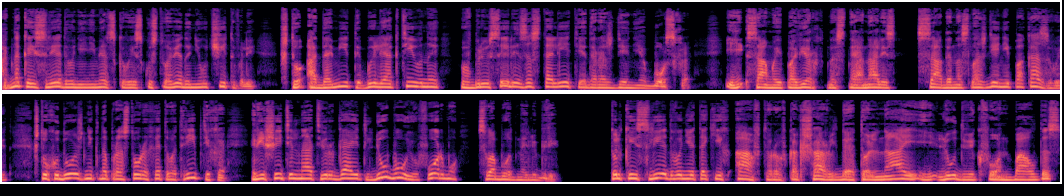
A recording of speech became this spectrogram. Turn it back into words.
Однако исследования немецкого искусствоведа не учитывали, что адамиты были активны в Брюсселе за столетия до рождения Босха, и самый поверхностный анализ сада наслаждений показывает, что художник на просторах этого триптиха решительно отвергает любую форму свободной любви. Только исследования таких авторов, как Шарль де Тольнай и Людвиг фон Балдес,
